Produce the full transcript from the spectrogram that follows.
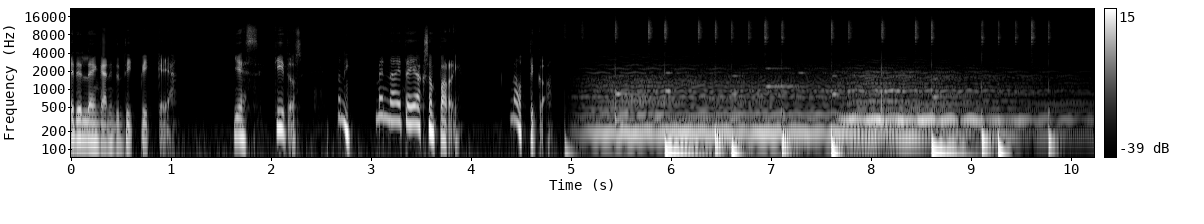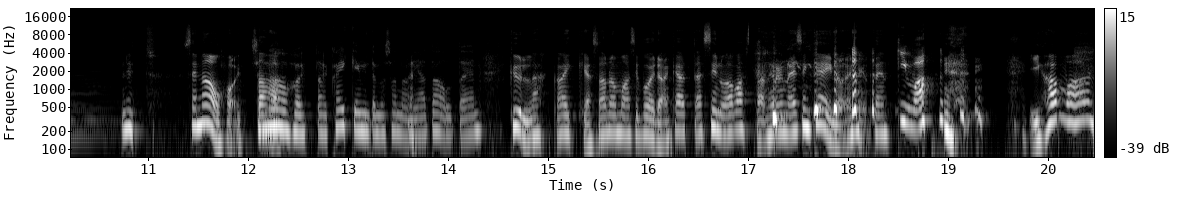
edelleenkään niitä dickpikkejä. Yes, kiitos. No niin, mennään itse jakson pariin. Nauttikaa. Nyt se nauhoittaa. Se nauhoittaa. Kaikki, mitä mä sanon, jää talteen. Kyllä, kaikkia sanomaasi voidaan käyttää sinua vastaan erinäisin keinoin, joten... Kiva. Ihan vaan.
